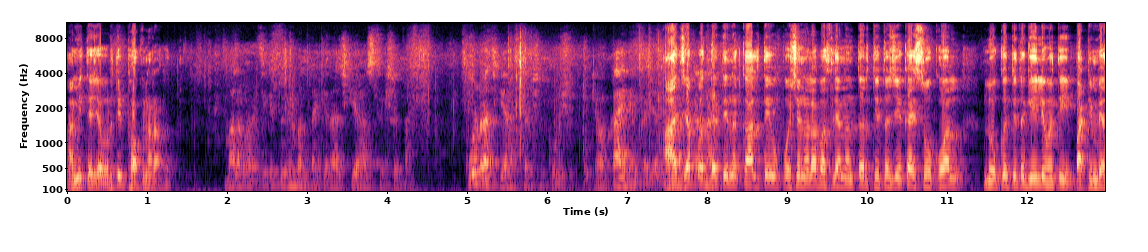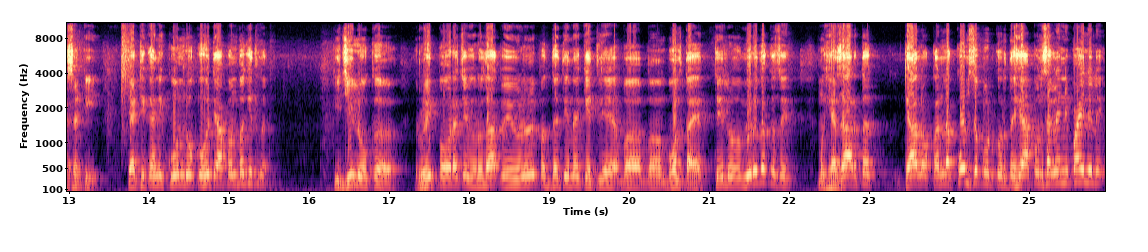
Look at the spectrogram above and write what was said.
आम्ही त्याच्यावरती ठोकणार आहोत. मला म्हणायचं की तुम्ही म्हणताय की राजकीय हस्तक्षेप आहे. कोण राजकीय हस्तक्षेप करू शकतो किंवा काय नेमका आज ज्या पद्धतीनं काल ते उपोषणाला बसल्यानंतर तिथं जे काही सोकवाल लोक तिथं गेली होती पाठिंब्यासाठी त्या ठिकाणी कोण लोक होते आपण बघितलं. की जी लोक रोहित पवाराच्या विरोधात वेगवेगळ्या पद्धतीनं घेतले ब ब बोलतायत ते लो विरोधकच आहेत. मग ह्याचा अर्थ त्या लोकांना कोण सपोर्ट करतं हे आपण सगळ्यांनी पाहिलेलं आहे.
